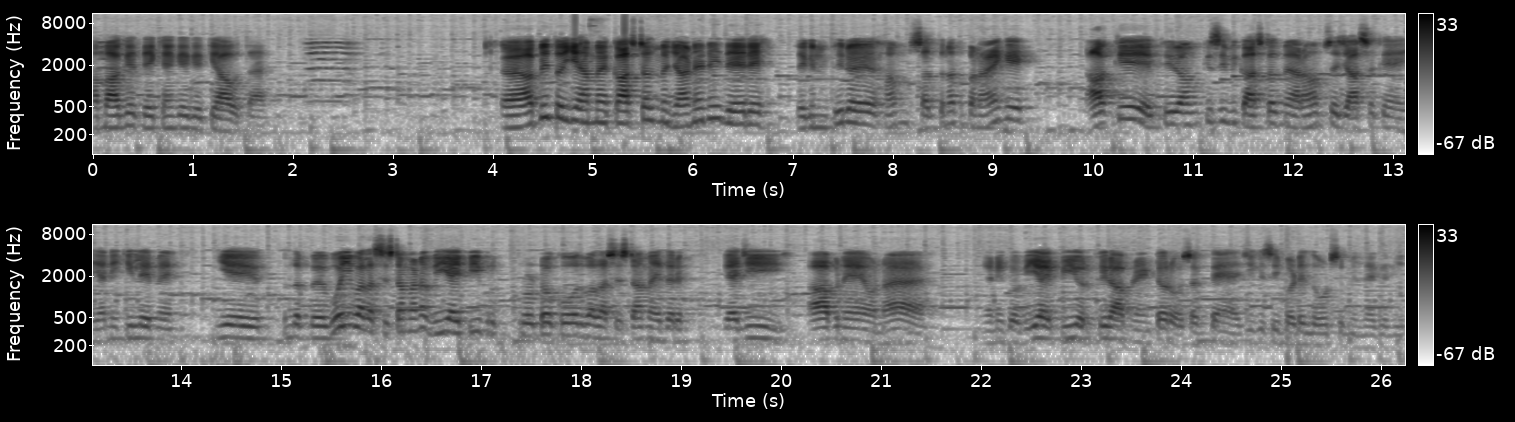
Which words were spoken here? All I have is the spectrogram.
हम आगे देखेंगे कि क्या होता है। अभी तो ये हमें कास्टल में जाने नहीं दे रहे, लेकिन फिर हम सल्तनत बनाएँगे, आके फिर हम किसी भी कास्टल में आराम से जा सकें, यानी किले में। ये मतलब वही वाला सिस्टम है ना वीआईपी प्रोटोकॉल वाला सिस्टम है इधर। क्या जी, आपने होना है, यानी कोई वीआईपी और फिर आपने इंटर हो सकते हैं जी किसी बड़े लोड से मिलने के लिए।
